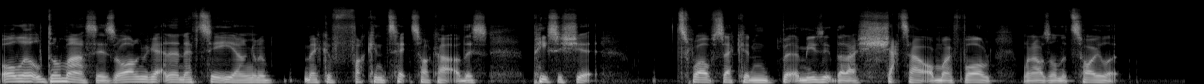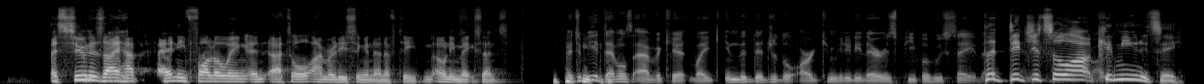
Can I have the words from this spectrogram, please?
all little dumbasses. Oh, I'm gonna get an NFT. I'm gonna make a fucking TikTok out of this piece of shit. 12 second bit of music that I shat out on my phone when I was on the toilet. As soon as I have any following in, at all, I'm releasing an NFT. Only makes sense. And to be a devil's advocate, like in the digital art community, there is people who say that The digital art community.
